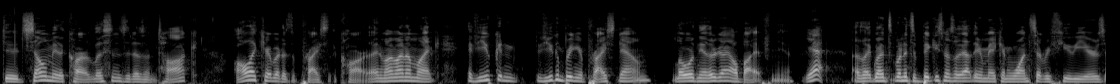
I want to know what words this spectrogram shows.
dude selling me the car listens. It doesn't talk. All I care about is the price of the car. And in my mind, I'm like, if you can if you can bring your price down lower than the other guy, I'll buy it from you. Yeah. I was like, when it's, when it's a big expense like that, that you're making once every few years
